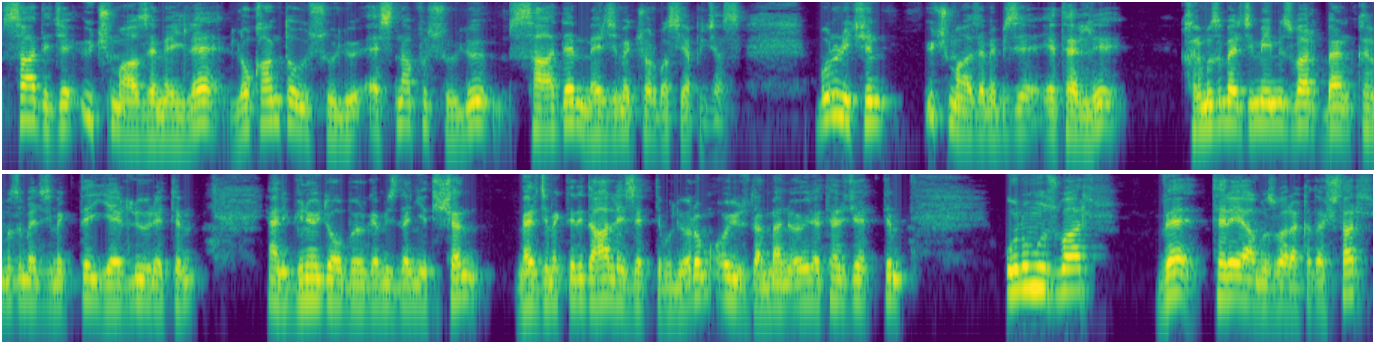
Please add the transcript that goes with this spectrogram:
Sadece 3 malzemeyle lokanta usulü, esnaf usulü sade mercimek çorbası yapacağız. Bunun için 3 malzeme bize yeterli. Kırmızı mercimeğimiz var. Ben kırmızı mercimekte yerli üretim yani Güneydoğu bölgemizden yetişen mercimekleri daha lezzetli buluyorum. O yüzden ben öyle tercih ettim. Unumuz var ve tereyağımız var arkadaşlar.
